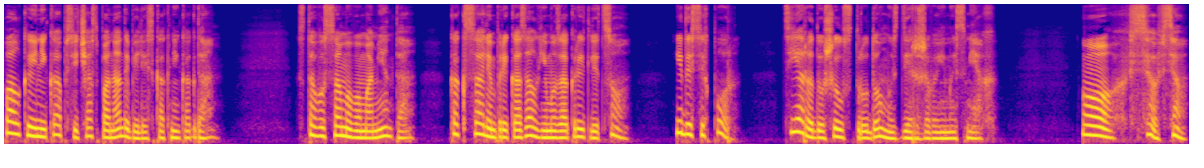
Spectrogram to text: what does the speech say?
Палка и Никап сейчас понадобились как никогда. С того самого момента, как Салим приказал ему закрыть лицо, и до сих пор Тьяра душил с трудом сдерживаемый смех. «Ох, все, все,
